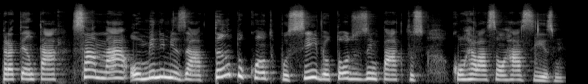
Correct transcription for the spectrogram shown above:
para tentar sanar ou minimizar tanto quanto possível todos os impactos com relação ao racismo.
